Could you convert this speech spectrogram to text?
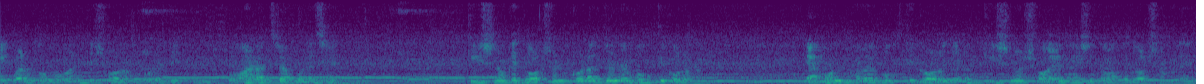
একবার ভগবানকে স্মরণ করে দেখুন। মহারাজরা বলেছেন, কৃষ্ণকে দর্শন করার জন্য ভক্তি করো না। এমনভাবে ভক্তি করো যেন কৃষ্ণ স্বয়ং এসে তোমাকে দর্শন দেয়।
